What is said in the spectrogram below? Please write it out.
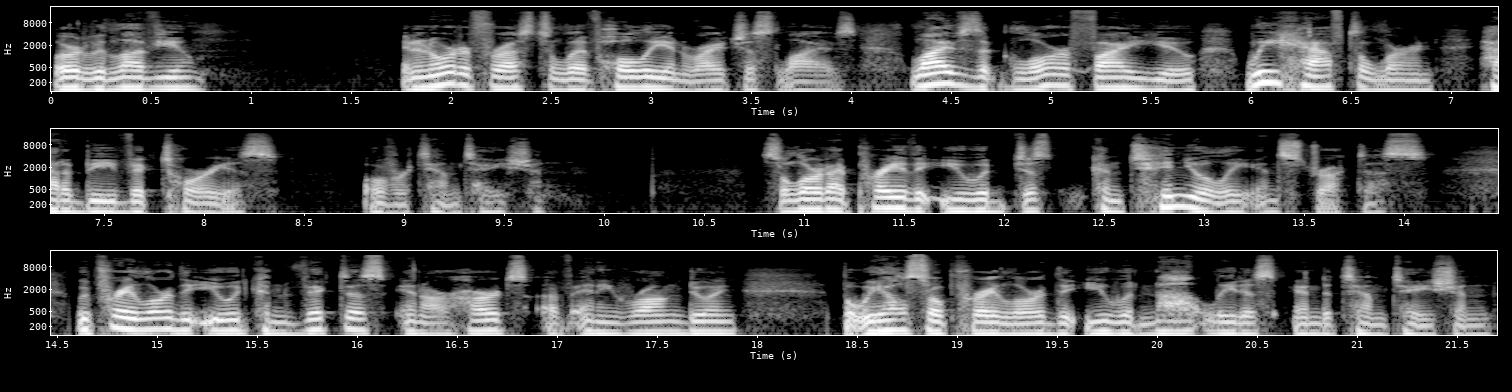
Lord, we love you. And in order for us to live holy and righteous lives, lives that glorify you, we have to learn how to be victorious over temptation. So, Lord, I pray that you would just continually instruct us. We pray, Lord, that you would convict us in our hearts of any wrongdoing, but we also pray, Lord, that you would not lead us into temptation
